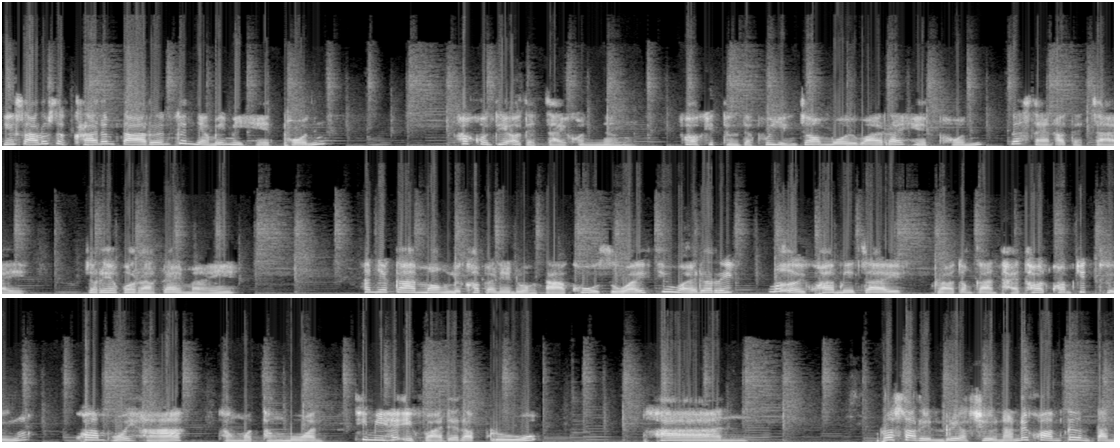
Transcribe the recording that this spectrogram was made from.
หญิงสาวรู้สึกคล้ายน้ำตาเรื่อนขึ้นอย่างไม่มีเหตุผล ถ้าคนที่เอาแต่ใจคนหนึ่งพอคิดถึงแต่ผู้หญิงจอมโวยวายไร้เหตุผล และแสนเอาแต่ใจ จะเรียกว่ารักได้ไหมธัญการมองลึกเข้าไปในดวงตาคู่สวยที่ไหวระริก เมื่อเอ่ยความในใจ เราต้องการถ่ายทอดความคิดถึง ความโหยหาทั้งหมดทั้งมวลที่มีให้อีกฝ่ายได้รับรู้ทานรสรินเรียกชื่อนั้นด้วยความตื่นตัน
